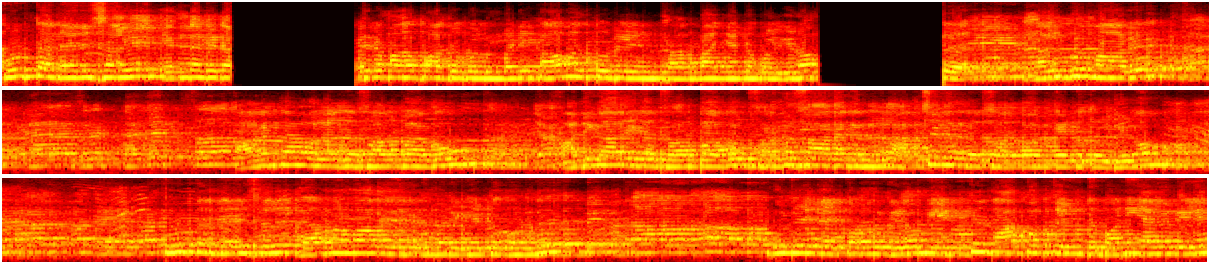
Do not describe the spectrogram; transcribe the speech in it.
கூட்ட நெரிசலில் எந்தவித பத்திரமாக பார்த்துக் கொள்ளும்படி காவல்துறையின் சார்பாக கேட்டுக்கொள்கிறோம். நல்குமாறு அறங்காவலர்கள் சார்பாகவும் அதிகாரிகள் சார்பாகவும் சங்கசாதகர்கள் அர்ச்சகர்கள் சார்பாக கேட்டுக்கொள்கிறோம். கூட்ட நெரிசலில் கவனமாக இருக்கும்படி கேட்டுக்கொண்டு பூஜைகளை தொடர்கிறோம் எட்டு நாற்பத்தி ஐந்து மணி அளவிலே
